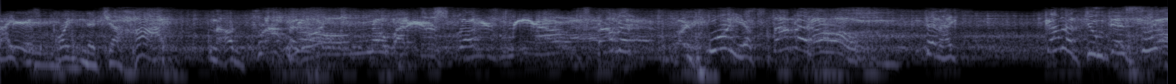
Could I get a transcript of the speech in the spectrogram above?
knife is pointing at your heart. Now drop it. No, or- nobody's as strong as me. I'll... Stop it! I warn you, stop it! No. Then I gotta do this. No.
